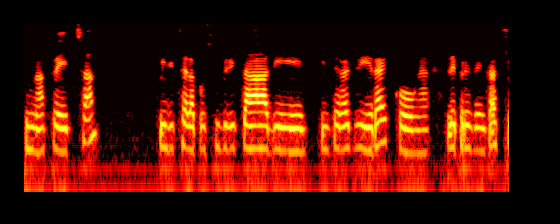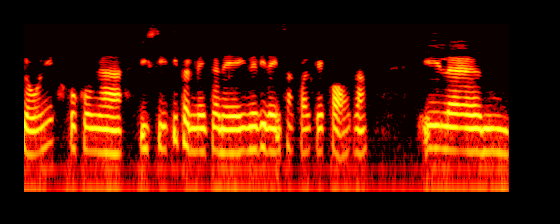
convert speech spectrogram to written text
una freccia, quindi c'è la possibilità di interagire con le presentazioni o con uh, i siti per mettere in evidenza qualche cosa. Il, ehm,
